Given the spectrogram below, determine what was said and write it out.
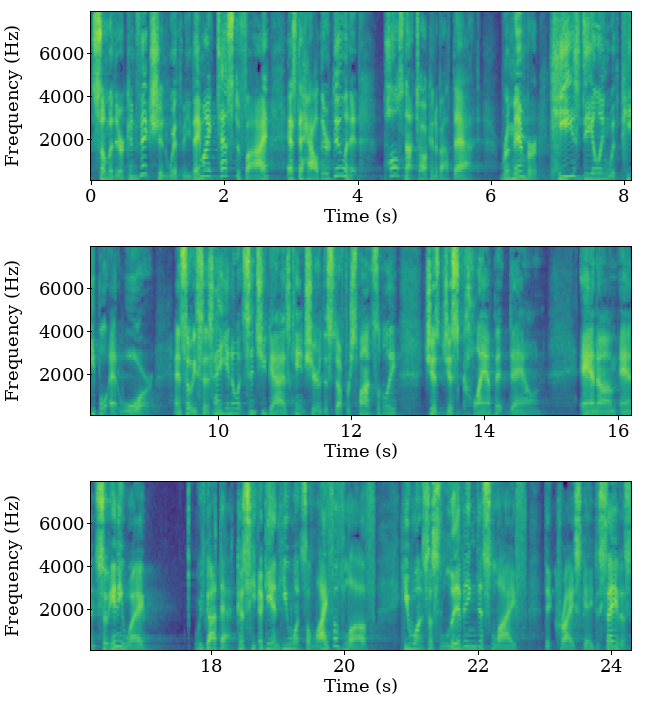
some of their conviction with me, they might testify as to how they're doing it. Paul's not talking about that. Remember, he's dealing with people at war. And so he says, Hey, you know what? Since you guys can't share this stuff responsibly, just, just clamp it down. And, um, and so, anyway, We've got that. Because, again, he wants a life of love. He wants us living this life that Christ gave to save us.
